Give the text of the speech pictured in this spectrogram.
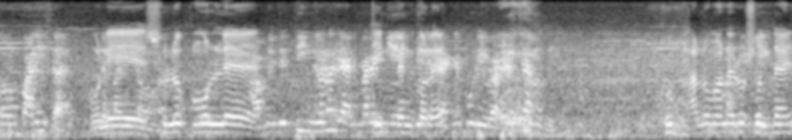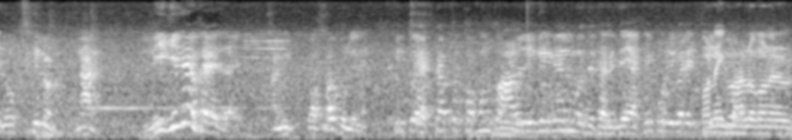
তখন পানি চায় উনি সুলভ মূল্যে আপনি যে তিনজনকে একবারে নিয়ে করে। পরিবারে কেন দিলেন? খুব ভালো মানের ওষুধ দেয়। লোক ছিল না। না লিগেলে হয়ে যায়। আমি কথা বলি না। কিন্তু একটা তো তখন তো আর লিগিলের মধ্যে থাকে যে একই পরিবারে অনেক ভালো মানের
